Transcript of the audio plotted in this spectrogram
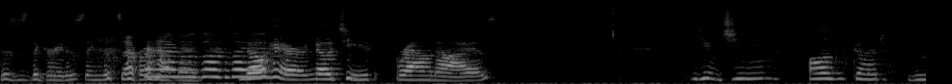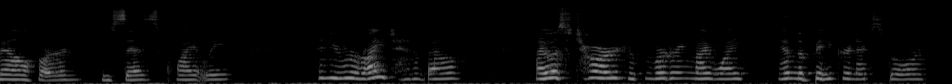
This is the greatest thing that's ever happened. No hair, no teeth, brown eyes. Eugene Osgood Malvern, he says quietly. And you were right, Annabelle. I was charged with murdering my wife and the baker next door.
